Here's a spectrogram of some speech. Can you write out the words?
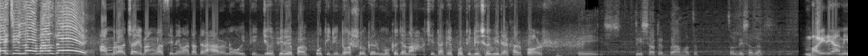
এই জিল্লো মালদে আমরাও চাই বাংলা সিনেমা তাদের হারানো ঐতিহ্য ফিরে পাক। প্রতিটি দর্শকের মুখে যেন হাসি থাকে প্রতিটি ছবি দেখার পর। এই টি শার্টের দাম হচ্ছে চল্লিশ হাজার। ভাইরে আমি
